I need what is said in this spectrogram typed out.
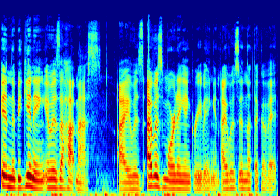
in the beginning, it was a hot mess. I was I was mourning and grieving and I was in the thick of it.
